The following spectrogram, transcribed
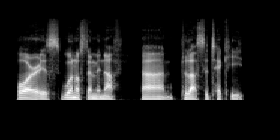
Or is one of them enough um, plus a techie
